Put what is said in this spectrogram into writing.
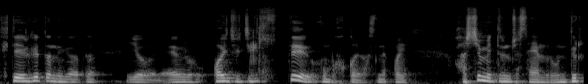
Гэхдээ ерөөдөө нэг одоо юу амар гой жүжиглэлтэй хүн бохгүй бас нэг гой хошин мэдрэмж бас амар өндөр.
